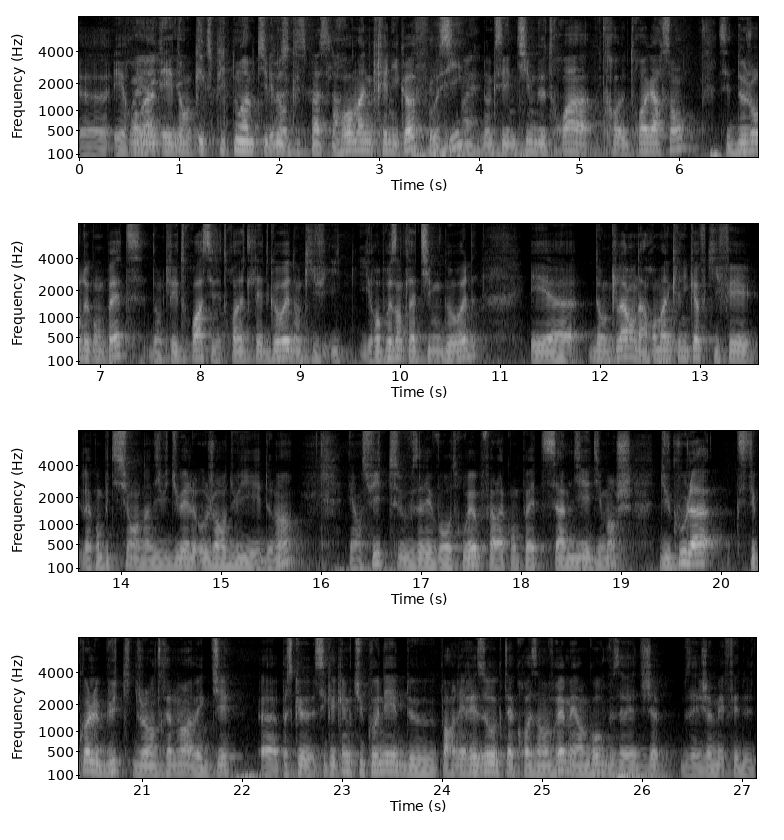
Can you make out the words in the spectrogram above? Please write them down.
euh, et Roman Ouais, et donc explique-nous un petit et peu donc, ce qui se passe là. Roman Krenikov aussi. Ouais. Donc c'est une team de trois, trois, trois garçons. C'est deux jours de compète. Donc les trois, c'est les trois athlètes Go Ahead. Donc ils, ils- ils représentent la team Go Ahead. Et euh, donc là, on a Roman Krenikov qui fait la compétition en individuel aujourd'hui et demain. Et ensuite, vous allez vous retrouver pour faire la compète samedi et dimanche. Du coup, là, c'était quoi le but de l'entraînement avec Jay Euh, Parce que c'est quelqu'un que tu connais de, par les réseaux, que tu as croisé en vrai, mais en gros, vous avez, déjà, vous avez jamais fait de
